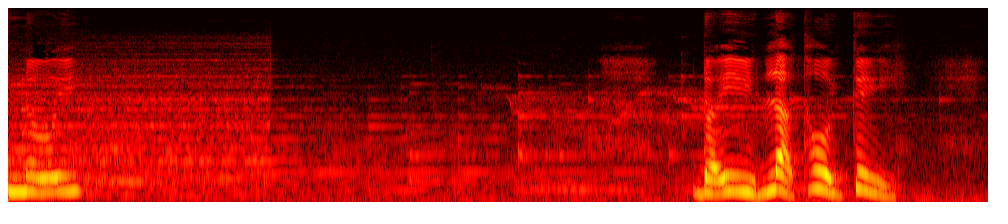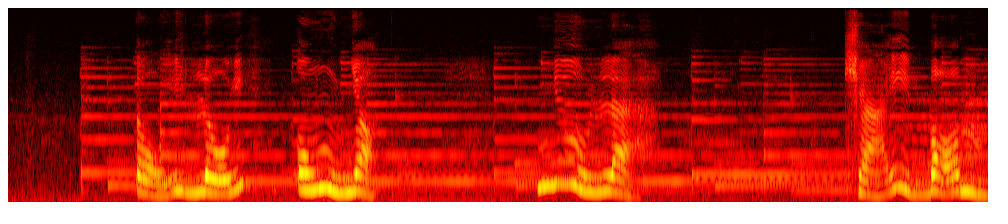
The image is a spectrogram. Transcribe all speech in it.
nơi. Đây là thời kỳ tội lỗi ung nhọt. Như là trái bom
